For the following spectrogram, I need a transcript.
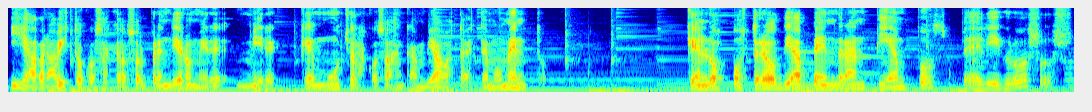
Y habrá visto cosas que lo sorprendieron. Mire, mire que mucho las cosas han cambiado hasta este momento. Que en los postreros días vendrán tiempos peligrosos.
